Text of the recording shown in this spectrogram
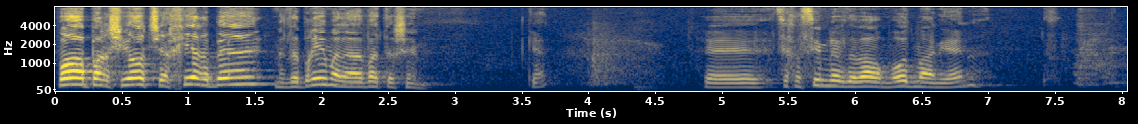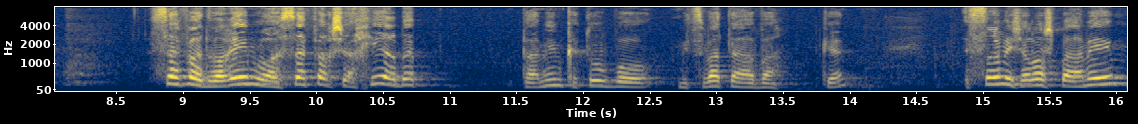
פה הפרשיות שהכי הרבה מדברים על אהבת השם. כן? אה, צריך לשים לב דבר מאוד מעניין. ספר דברים הוא הספר שהכי הרבה פעמים כתוב בו מצוות אהבה, כן? 23 פעמים,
